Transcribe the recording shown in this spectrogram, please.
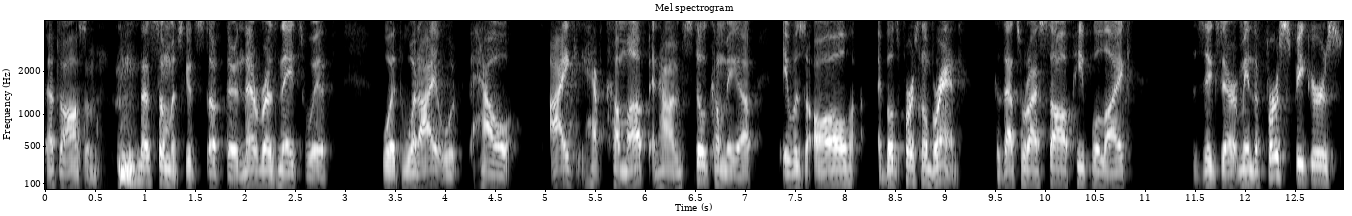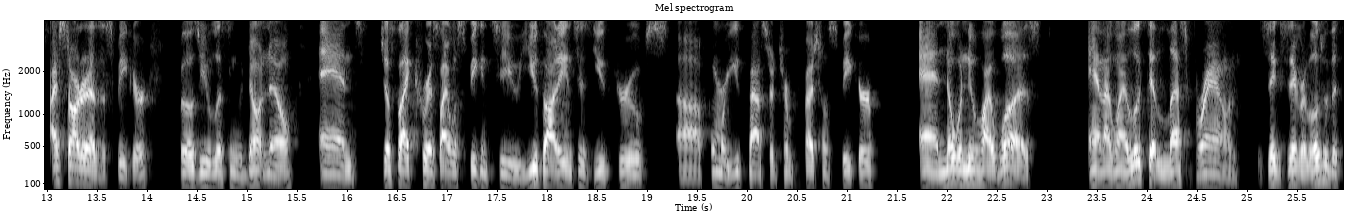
That's awesome. that's so much good stuff there, and that resonates with with what I how I have come up and how I'm still coming up it was all I built a personal brand because that's what I saw people like Zig Ziglar. I mean, the first speakers I started as a speaker. For those of you listening who don't know, and just like Chris, I was speaking to youth audiences, youth groups, uh, former youth pastor turned professional speaker, and no one knew who I was. And I, when I looked at Les Brown, Zig Ziglar, those were the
